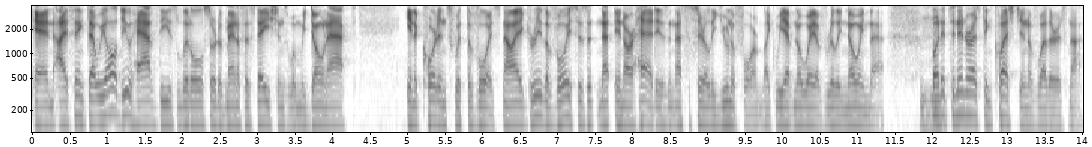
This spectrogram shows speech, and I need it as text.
And I think that we all do have these little sort of manifestations when we don't act in accordance with the voice. Now, I agree the voice isn't ne- in our head isn't necessarily uniform. Like we have no way of really knowing that. But it's an interesting question of whether it's not.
